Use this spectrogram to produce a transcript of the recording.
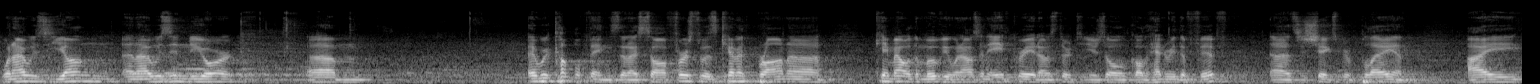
when I was young and I was in New York, um, there were a couple things that I saw. First was Kenneth Branagh came out with a movie when I was in eighth grade. I was 13 years old called Henry V. Uh, it's a Shakespeare play, and I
